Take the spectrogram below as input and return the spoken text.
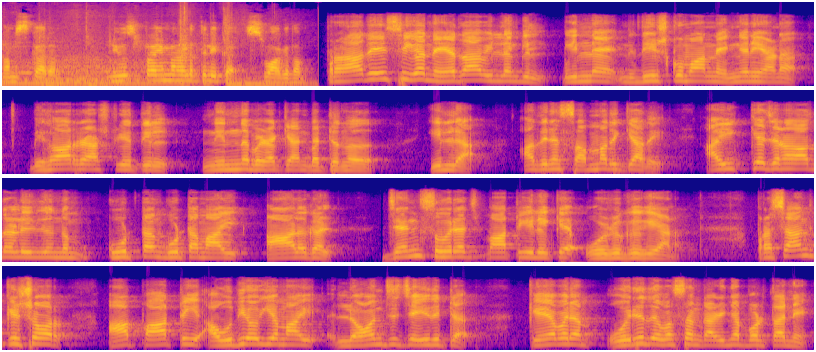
നമസ്കാരം. News prime മലയാളത്തിലേക്ക് സ്വാഗതം. പ്രാദേശിക നേതാവില്ലെങ്കിൽ പിന്നെ നിതീഷ് കുമാറിന് എങ്ങനെയാണ് ബീഹാർ രാഷ്ട്രീയത്തിൽ നിന്ന് പിഴയ്ക്കാൻ പറ്റുന്നത്? ഇല്ല. അതിനെ സമ്മതിക്കാതെ ഐക്യ ജനതാദളിൽ നിന്നും കൂട്ടം കൂട്ടമായി ആളുകൾ ജൻ സൂരജ് പാർട്ടിയിലേക്ക് ഒഴുകുകയാണ്. പ്രശാന്ത് കിഷോർ ആ പാർട്ടി ഔദ്യോഗികമായി ലോഞ്ച് ചെയ്തിട്ട് കേവലം ഒരു ദിവസം കഴിഞ്ഞപ്പോൾ തന്നെ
